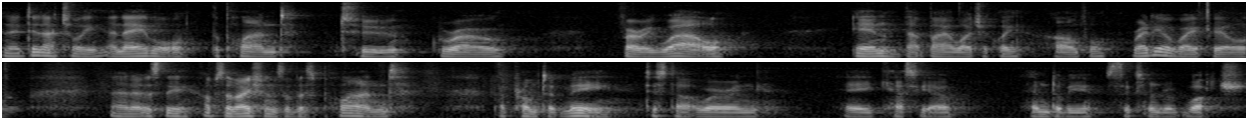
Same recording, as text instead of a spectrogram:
and it did actually enable the plant to grow very well in that biologically harmful radio wave field. And it was the observations of this plant that prompted me to start wearing a Casio MW600 watch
